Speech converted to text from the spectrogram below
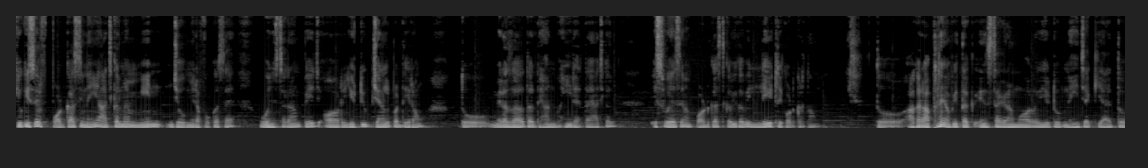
क्योंकि सिर्फ़ पॉडकास्ट ही नहीं है आजकल मैं मेन जो मेरा फोकस है, वो इंस्टाग्राम पेज और यूट्यूब चैनल पर दे रहा हूँ। तो मेरा ज़्यादातर ध्यान वहीं रहता है आजकल। इस वजह से मैं पॉडकास्ट कभी कभी लेट रिकॉर्ड करता हूँ। तो अगर आपने अभी तक इंस्टाग्राम और यूट्यूब नहीं चेक किया है तो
